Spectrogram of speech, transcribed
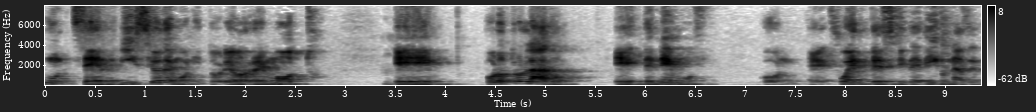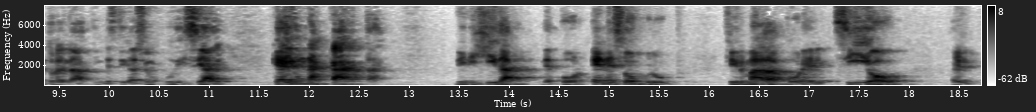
un servicio de monitoreo remoto. Eh, por otro lado, eh, tenemos con eh, fuentes fidedignas dentro de la investigación judicial que hay una carta dirigida de, por NSO Group, firmada por el CEO, el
